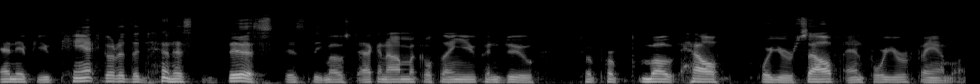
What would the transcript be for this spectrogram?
And if you can't go to the dentist, this is the most economical thing you can do to promote health for yourself and for your family.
